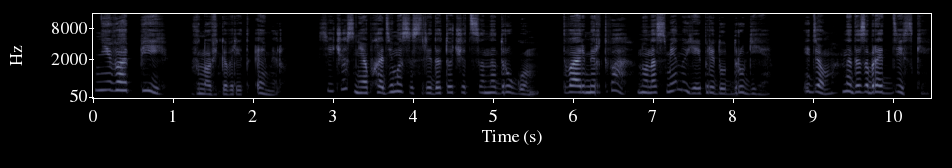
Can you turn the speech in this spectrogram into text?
Не вопи, вновь говорит Эмир. Сейчас необходимо сосредоточиться на другом. Тварь мертва, но на смену ей придут другие. Идем, надо забрать диски.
